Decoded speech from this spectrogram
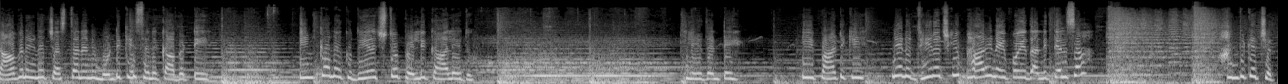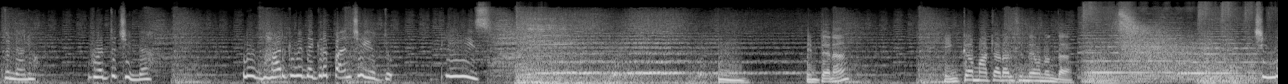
చావనైనా చస్తానని మొండికేశాను కాబట్టి ఇంకా నాకు ధీరజ్తో పెళ్ళి కాలేదు. లేదంటే ఈ పాటికి నేను ధీరజ్కి భార్యనైపోయేదాన్ని తెలుసా? అందుకే చెప్తున్నాను వద్దు చిన్న. నువ్వు భార్గవి దగ్గర పని చేయొద్దు. ప్లీజ్. ఇంతేనా? ఇంకా మాట్లాడాల్సిందేమనుందా? చిన్న.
